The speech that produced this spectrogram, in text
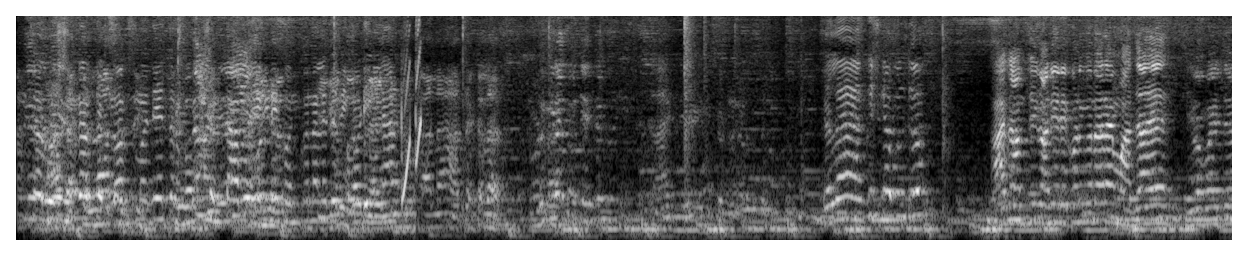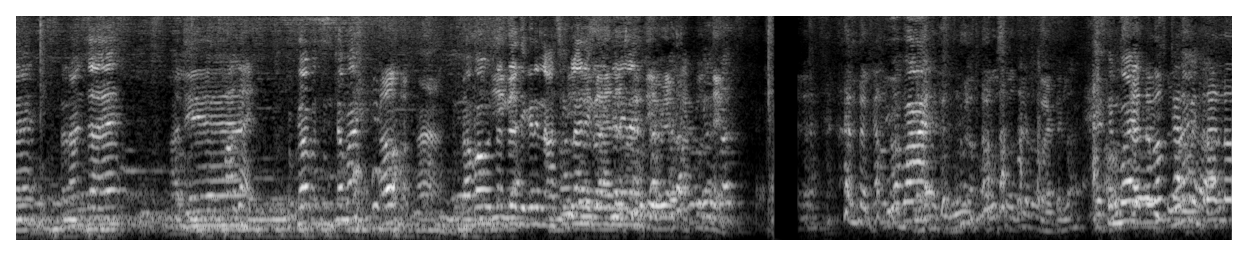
मध्ये तर बघू शकता रेकॉर्डिंगला चला अंकुश काय बोलतो. आज आमची गाणी रेकॉर्डिंग होणार आहे. माझा आहे शिवाबाईचं आहे सरांचा आहे माझा आहे. आणि तुका तुमचा पण? हा. तुका भाऊ तिकडे नाशिकला रेकॉर्डिंग केलेला आहे शिवाबाई चेतन भाई नमस्कार. मित्रांनो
